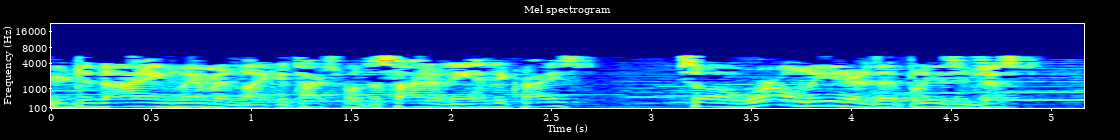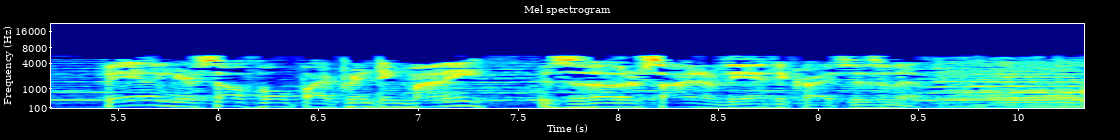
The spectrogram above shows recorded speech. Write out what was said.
you're denying women. Like it talks about the sign of the Antichrist. So a world leader that believes in just bailing yourself out by printing money, this is another sign of the Antichrist, isn't it?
